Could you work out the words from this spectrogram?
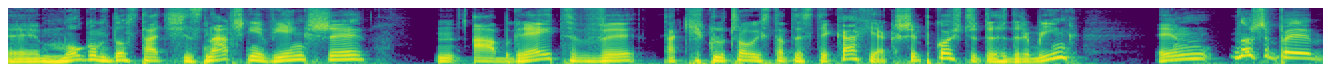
y, mogą dostać znacznie większy mm, upgrade w takich kluczowych statystykach, jak szybkość czy też dribbling, no żeby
